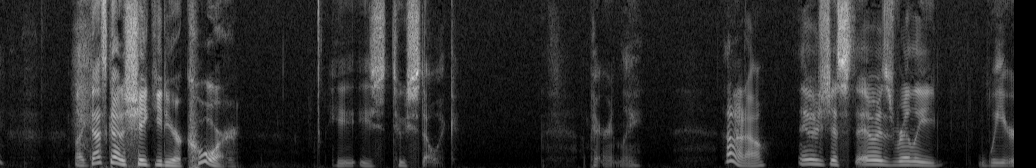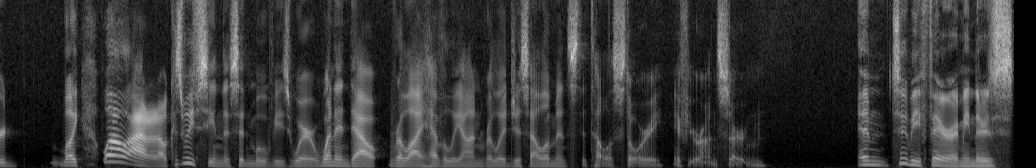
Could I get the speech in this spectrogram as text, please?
like that's got to shake you to your core. he, he's too stoic apparently i don't know it was just it was really weird like well i don't know because we've seen this in movies where when in doubt rely heavily on religious elements to tell a story if you're uncertain And to be fair, I mean, there's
